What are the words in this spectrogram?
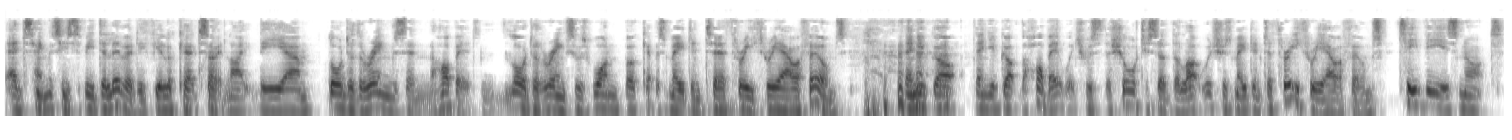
entertainment seems to be delivered. If you look at something like the um, Lord of the Rings and The Hobbit, Lord of the Rings was one book that was made into three three hour films. then you've got then you've got The Hobbit, which was the shortest of the lot, which was made into three three hour films. TV is not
